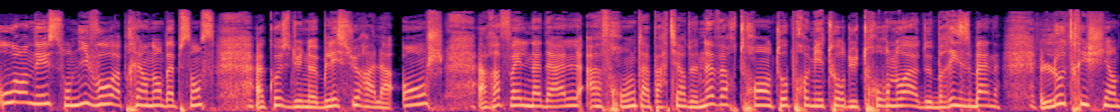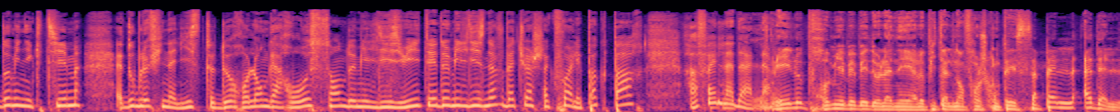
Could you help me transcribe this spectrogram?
où en est son niveau après un an d'absence à cause d'une blessure à la hanche. Rafael Nadal affronte à partir de 9h30 au premier tour du tournoi de Brisbane l'Autrichien Dominique Thiem, double finaliste de Roland Garros en 2018 et 2019, battu à chaque fois à l'époque par Rafael Nadal. Et le premier bébé de l'année à l'hôpital d'Enfranche-Comté s'appelle Adèle.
